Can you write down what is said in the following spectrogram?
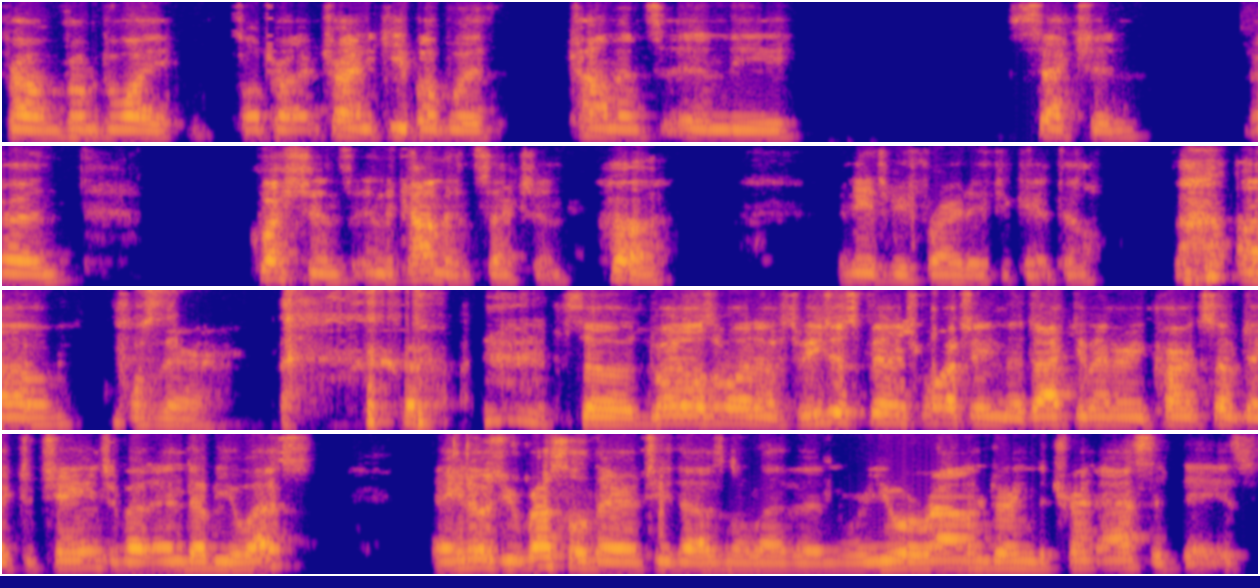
from from Dwight. So I'll try trying to keep up with comments in the section and questions in the comments section. Huh. It needs to be Friday if you can't tell. um, was there. so Dwight also want to know. So he just finished watching the documentary "Card Subject to Change" about NWS, and he knows you wrestled there in 2011. Were you around during the Trent Acid days?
